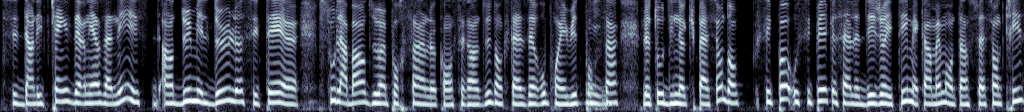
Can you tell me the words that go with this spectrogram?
c'est dans les 15 dernières années. Et en 2002, là, c'était euh, sous la barre du 1% là, qu'on s'est rendu. Donc, c'était à 0,8 Oui. le taux d'inoccupation. Donc, c'est pas aussi pire que ça l'a déjà été, mais quand même, on est en situation de crise.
